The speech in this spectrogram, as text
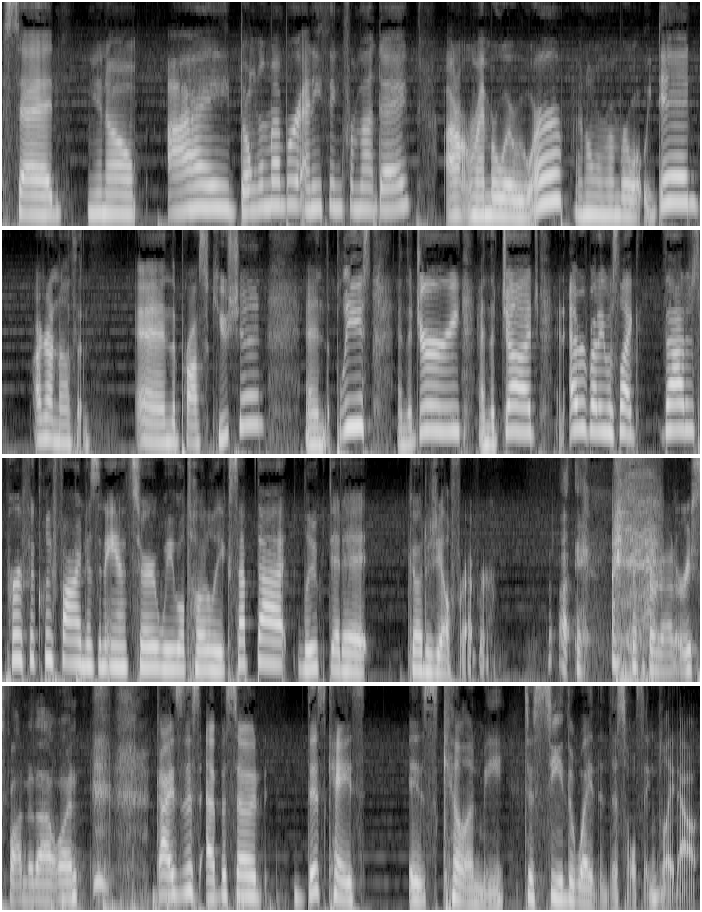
said, you know, I don't remember anything from that day. I don't remember where we were. I don't remember what we did. I got nothing. And the prosecution and the police and the jury and the judge and everybody was like, that is perfectly fine as an answer. We will totally accept that. Luke did it. Go to jail forever. I, I don't know how to respond to that one. Guys, this episode, this case is killing me to see the way that this whole thing played out.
